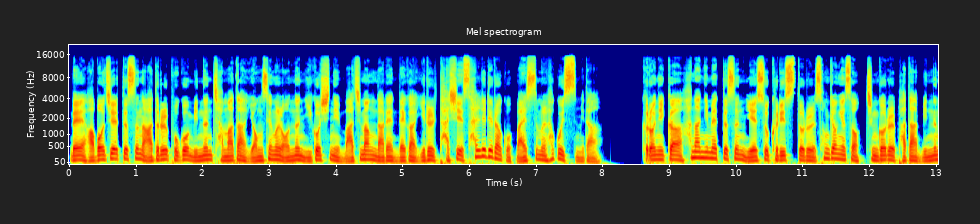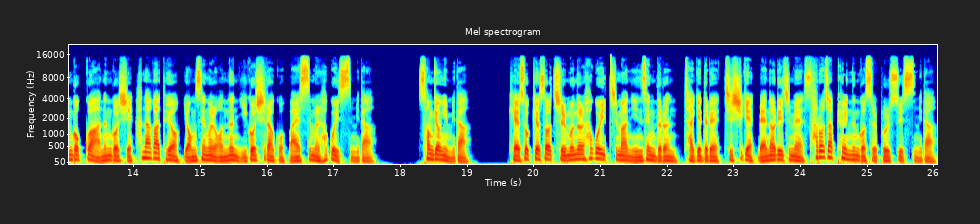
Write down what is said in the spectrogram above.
내 아버지의 뜻은 아들을 보고 믿는 자마다 영생을 얻는 이것이니 마지막 날에 내가 이를 다시 살리리라고 말씀을 하고 있습니다. 그러니까 하나님의 뜻은 예수 그리스도를 성경에서 증거를 받아 믿는 것과 아는 것이 하나가 되어 영생을 얻는 이것이라고 말씀을 하고 있습니다. 성경입니다. 계속해서 질문을 하고 있지만 인생들은 자기들의 지식의 매너리즘에 사로잡혀 있는 것을 볼 수 있습니다.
